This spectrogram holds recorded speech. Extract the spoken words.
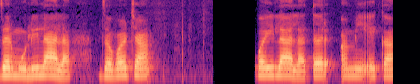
जर मुलीला आला जवळच्या बैला आला तर आम्ही एका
